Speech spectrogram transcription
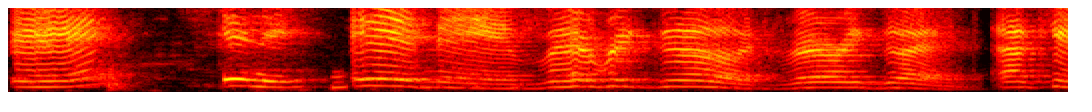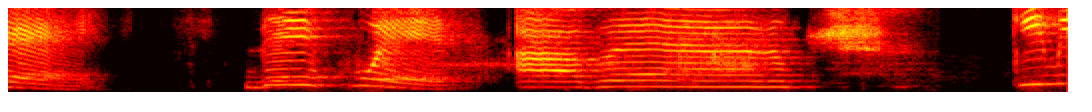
E, N N. Very good, very good. Ok. Después, a ver. Kimi,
